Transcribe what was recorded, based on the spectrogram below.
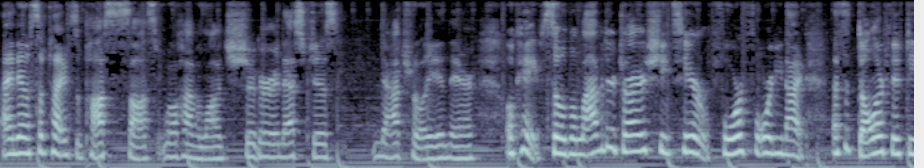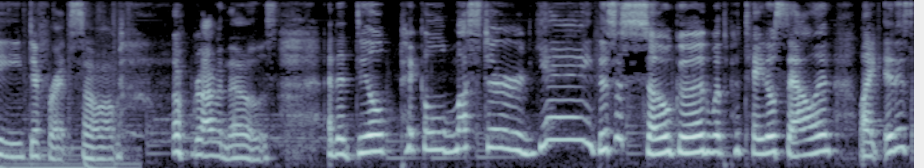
I know sometimes the pasta sauce will have a lot of sugar and that's just naturally in there. Okay, so the lavender dryer sheets here, four forty nine. That's a dollar fifty difference, so um, I'm, grabbing those. And the dill pickle mustard, yay! This is so good with potato salad. Like, it is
